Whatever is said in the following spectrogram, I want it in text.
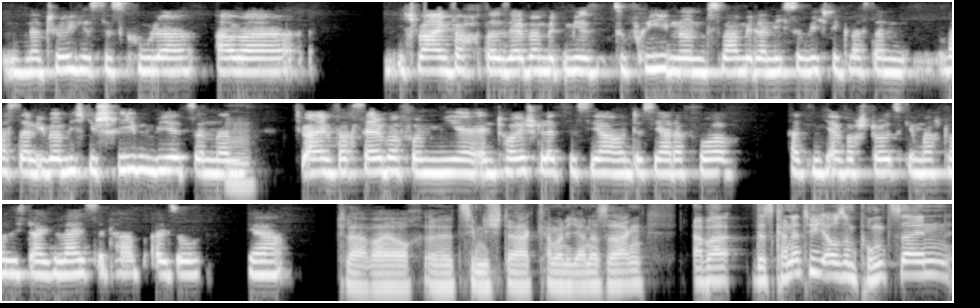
Mhm. Natürlich ist es cooler, aber ich war einfach da selber mit mir zufrieden und es war mir dann nicht so wichtig, was dann, was dann über mich geschrieben wird, sondern mhm. ich war einfach selber von mir enttäuscht letztes Jahr und das Jahr davor hat mich einfach stolz gemacht, was ich da geleistet habe. Also ja. Klar, war ja auch äh, ziemlich stark, kann man nicht anders sagen. Aber das kann natürlich auch so ein Punkt sein,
